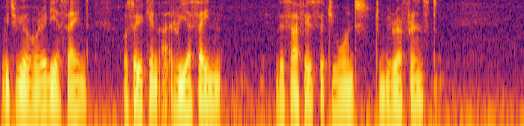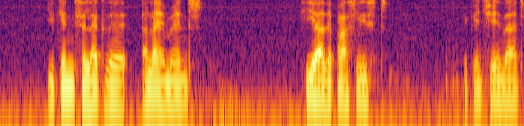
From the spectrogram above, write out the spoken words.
which we have already assigned. Also you can uh, reassign the surface that you want to be referenced. You can select the alignment. Here the parts list. You can change that.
